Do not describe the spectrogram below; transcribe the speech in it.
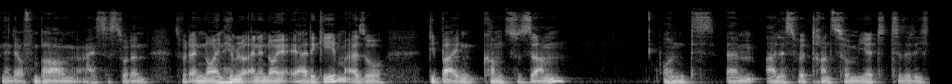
in der Offenbarung heißt es so dann, es wird einen neuen Himmel und eine neue Erde geben. Also die beiden kommen zusammen und ähm, alles wird transformiert, tatsächlich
